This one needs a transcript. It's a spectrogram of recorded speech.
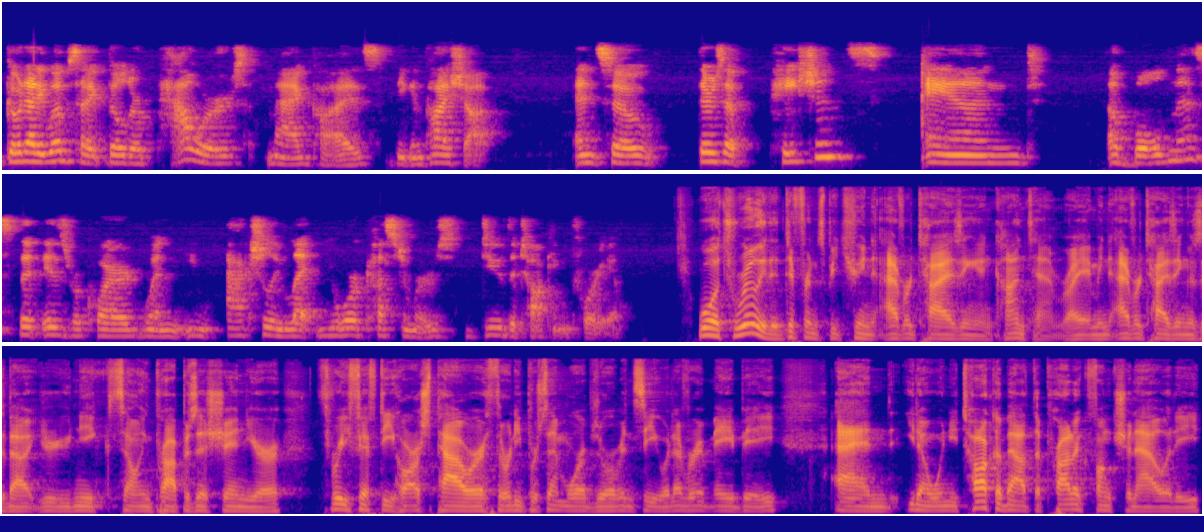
GoDaddy website builder powers Magpie's vegan pie shop. And so there's a patience and a boldness that is required when you actually let your customers do the talking for you. Well, it's really the difference between advertising and content, right? I mean, advertising is about your unique selling proposition, your 350 horsepower, 30% more absorbency, whatever it may be. And, you know, when you talk about the product functionality,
